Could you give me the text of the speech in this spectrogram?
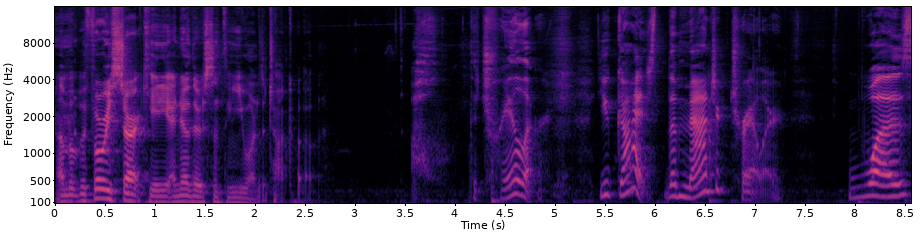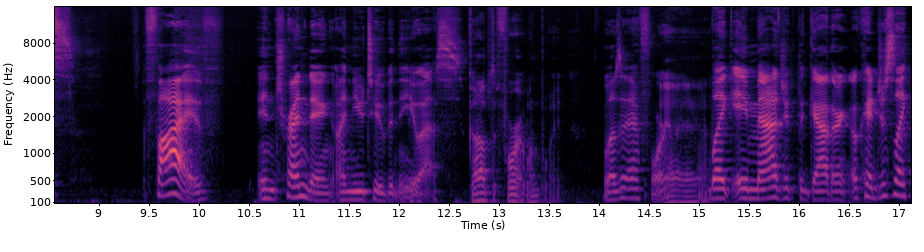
Um, but before we start, Katie, I know there's something you wanted to talk about. Oh, the trailer. You guys, the magic trailer was five in trending on YouTube in the US. Got up to four at one point. Was it at four? Yeah, yeah, yeah. Like a Magic the Gathering. Okay, just like,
